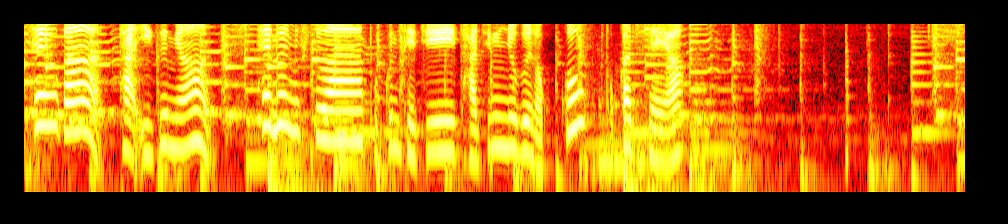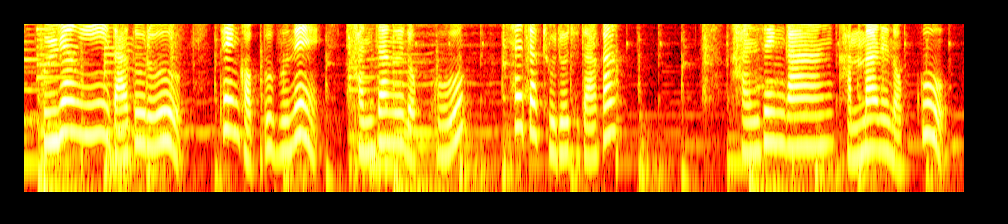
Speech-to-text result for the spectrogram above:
새우가 다 익으면 해물 믹스와 볶은 돼지 다짐육을 넣고 볶아주세요. 불향이 나도록 팬 겉부분에 간장을 넣고 살짝 졸여주다가 간생강, 간마늘 넣고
